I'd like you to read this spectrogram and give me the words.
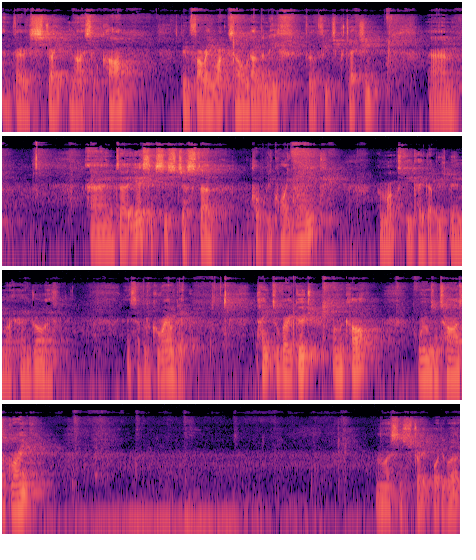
and very straight nice little car. It's been thoroughly Waxoyled underneath for future protection. Um, and uh, yes, it's, it's just uh, probably quite unique amongst DKWs being right hand drive. Let's have a look around it. Paint's all very good on the car. Wheels and tyres are great. Nice and straight bodywork.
